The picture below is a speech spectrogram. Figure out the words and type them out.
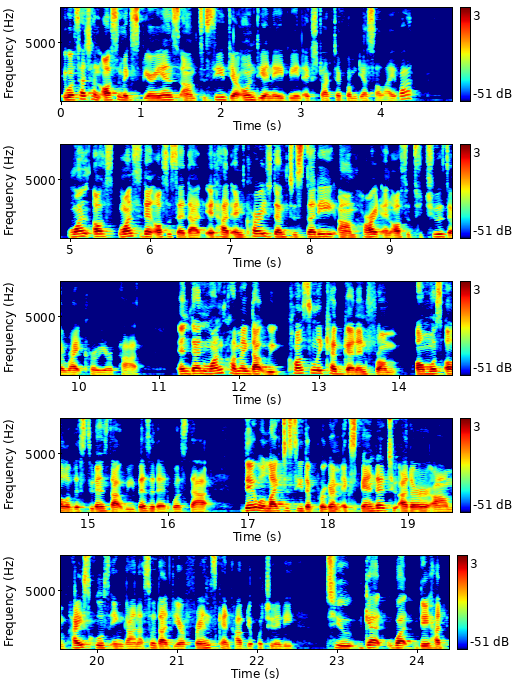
it was such an awesome experience to see their own DNA being extracted from their saliva. One, one student also said that it had encouraged them to study um, hard and also to choose the right career path. And then one comment that we constantly kept getting from almost all of the students that we visited was that they would like to see the program expanded to other um, high schools in Ghana so that their friends can have the opportunity to get what they had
